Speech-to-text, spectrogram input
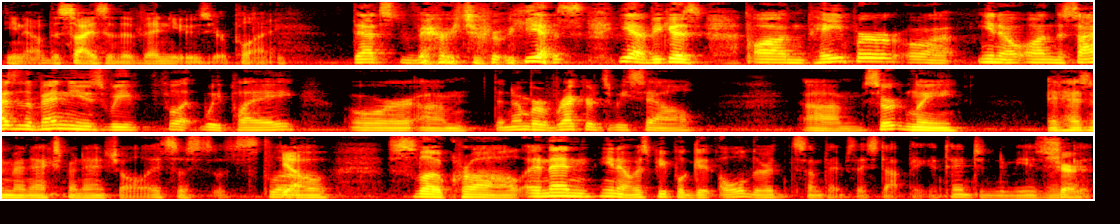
you know, the size of the venues you're playing. That's very true. Yes, yeah, because on paper, or you know, on the size of the venues we pl- we play, or um, the number of records we sell, um, certainly it hasn't been exponential. It's a, s- slow, Yeah. slow crawl. And then you know, as people get older, sometimes they stop paying attention to music. Sure.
